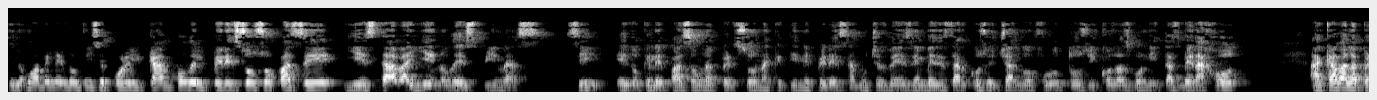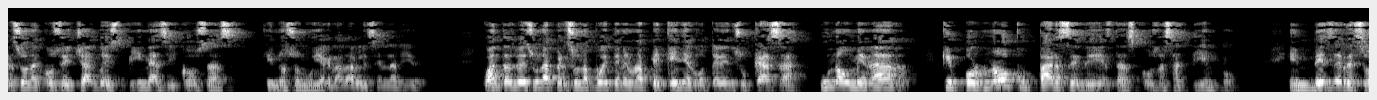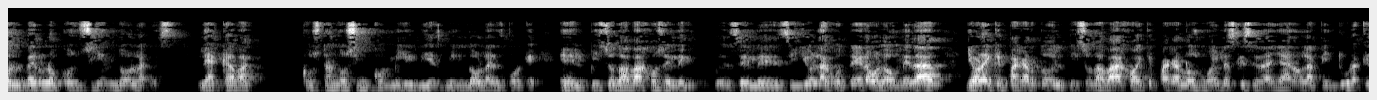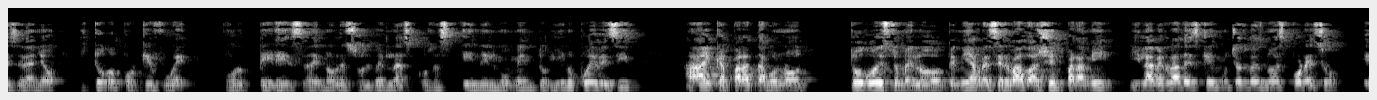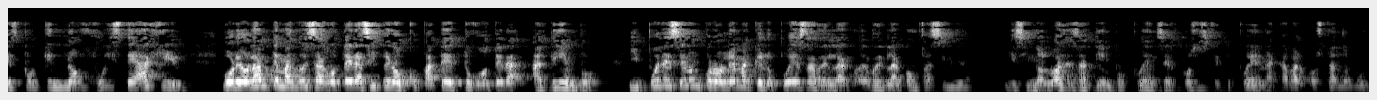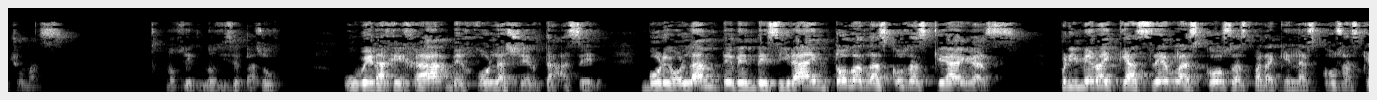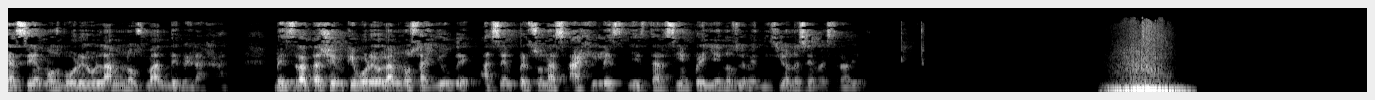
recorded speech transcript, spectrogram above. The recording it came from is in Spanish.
Shlomo Amelech nos dice, por el campo del perezoso pasé y estaba lleno de espinas. ¿Sí? Es lo que le pasa a una persona que tiene pereza. Muchas veces, en vez de estar cosechando frutos y cosas bonitas, verajot, acaba la persona cosechando espinas y cosas que no son muy agradables en la vida. ¿Cuántas veces una persona puede tener una pequeña gotera en su casa, una humedad, que por no ocuparse de estas cosas a tiempo, en vez de resolverlo con 100 dólares, le acaba costando 5 mil, 10 mil dólares porque en el piso de abajo se le, se le siguió la gotera o la humedad y ahora hay que pagar todo el piso de abajo, hay que pagar los muebles que se dañaron, la pintura que se dañó y todo porque fue por pereza de no resolver las cosas en el momento. Y uno puede decir, ay, caparata bonot, todo esto me lo tenía reservado a Shem para mí. Y la verdad es que muchas veces no es por eso, es porque no fuiste ágil. Boreolam te mandó esa gotera, sí, pero ocúpate de tu gotera a tiempo. Y puede ser un problema que lo puedes arreglar, con facilidad. Y si no lo haces a tiempo, pueden ser cosas que te pueden acabar costando mucho más. Nos, dice el Pasú, Uberajeja dejó la sherta hacer. Boreolam te bendecirá en todas las cosas que hagas. Primero hay que hacer las cosas para que en las cosas que hacemos Boreolam nos mande veraja. Besrat Hashem, que Boreolam nos ayude a ser personas ágiles y estar siempre llenos de bendiciones en nuestra vida.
